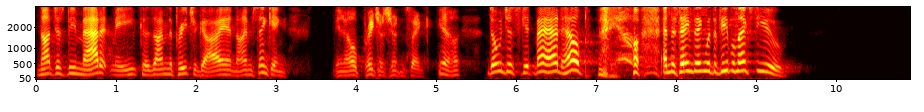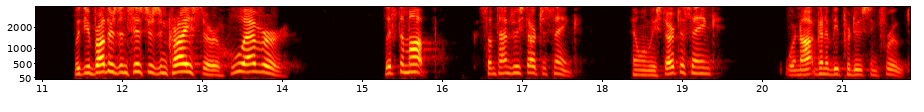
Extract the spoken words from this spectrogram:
Not just be mad at me because I'm the preacher guy and I'm sinking. You know, preachers shouldn't sink. You know, don't just get mad, help. and the same thing with the people next to you. With your brothers and sisters in Christ or whoever. Lift them up. Sometimes we start to sink. And when we start to sink, we're not going to be producing fruit.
